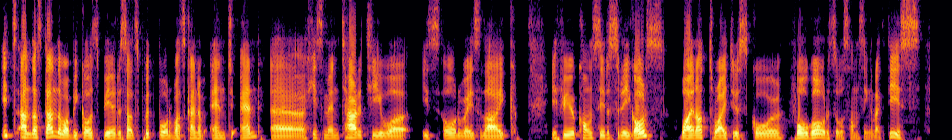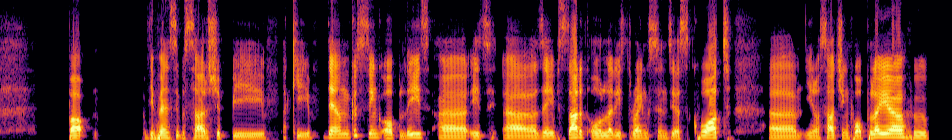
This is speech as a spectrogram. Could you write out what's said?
it's understandable because Bielsa's football was kind of end to end. His mentality was is always like, if you concede three goals, why not try to score four goals or something like this? But defensive side should be a key. Then good thing of Leeds uh, is uh, they've started already strengthening their squad. Um, you know, searching for a player who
